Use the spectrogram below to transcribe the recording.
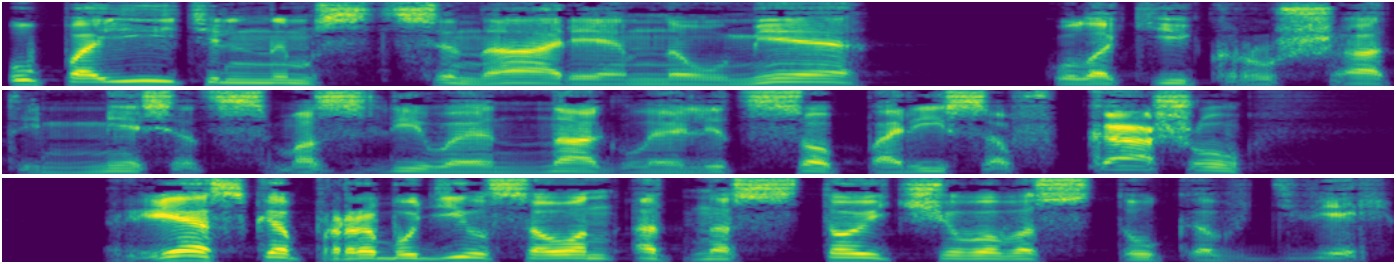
упоительным сценарием на уме кулаки крушат и месяц смазливое наглое лицо Париса в кашу — Резко пробудился он от настойчивого стука в дверь.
